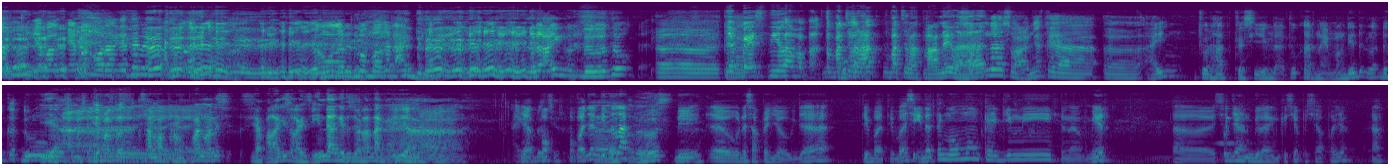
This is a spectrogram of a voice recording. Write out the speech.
Anjing, emang emang orangnya tuh memang Memang ada domba kan anjing. Udah aing dulu tuh eh Ya kayak bestie lah tempat curhat, tempat curhat mana lah. Enggak soalnya kayak eh, aing curhat ke si Indah tuh karena emang dia de- deket dulu Iya, sama Indah. maksudnya Iya, sama iya, perempuan iya. mana siapa lagi selain si Indah gitu curhatnya kan? Iya. Nah, ya pok- Cir. pokoknya Eh, gitulah. Terus Di eh, udah sampai Jogja, tiba-tiba si Indah teh ngomong kayak gini. Nah, Mir, eh saya jangan bilangin ke siapa-siapa ya. Nah,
